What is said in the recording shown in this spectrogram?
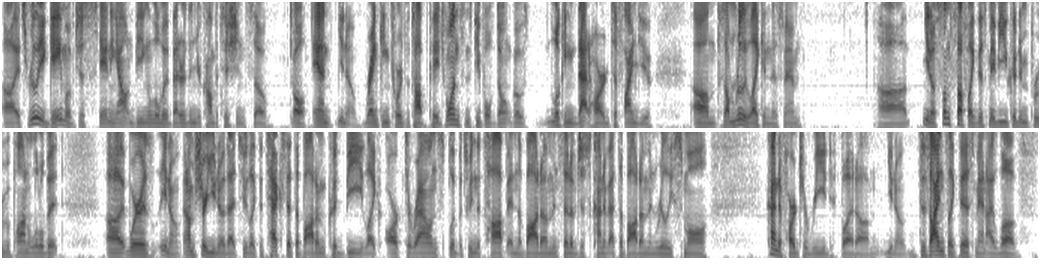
Uh, it's really a game of just standing out and being a little bit better than your competition. So, oh, and you know, ranking towards the top of page one since people don't go looking that hard to find you. Um, so I'm really liking this, man. Uh, you know, some stuff like this maybe you could improve upon a little bit. Uh, whereas, you know, and I'm sure you know that too. Like the text at the bottom could be like arced around, split between the top and the bottom instead of just kind of at the bottom and really small. Kind of hard to read, but um, you know, designs like this, man, I love.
